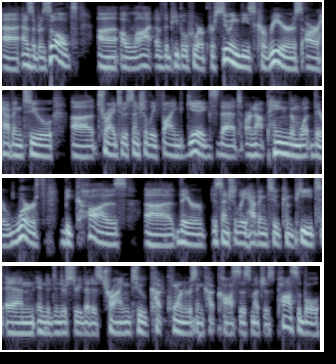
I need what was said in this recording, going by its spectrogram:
uh, as a result uh, a lot of the people who are pursuing these careers are having to uh, try to essentially find gigs that are not paying them what they're worth because uh, they're essentially having to compete and in an industry that is trying to cut corners and cut costs as much as possible.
